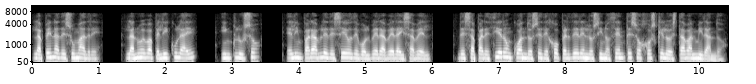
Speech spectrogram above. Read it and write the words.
la pena de su madre, la nueva película e, incluso, el imparable deseo de volver a ver a Isabel, desaparecieron cuando se dejó perder en los inocentes ojos que lo estaban mirando.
